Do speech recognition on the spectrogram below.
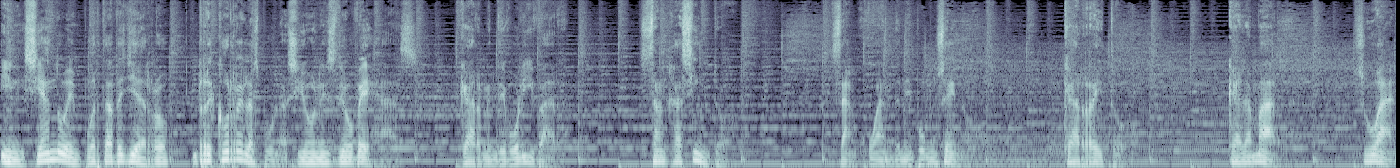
Iniciando en Puerta de Hierro, recorre las poblaciones de Ovejas, Carmen de Bolívar, San Jacinto, San Juan de Nepomuceno, Carreto, Calamar, Suán,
